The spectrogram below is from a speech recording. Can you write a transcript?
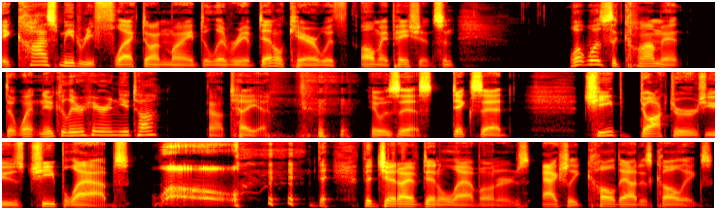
it caused me to reflect on my delivery of dental care with all my patients. And what was the comment that went nuclear here in Utah? I'll tell you. it was this. Dick said, cheap doctors use cheap labs. Whoa! the, the Jedi of dental lab owners actually called out his colleagues.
